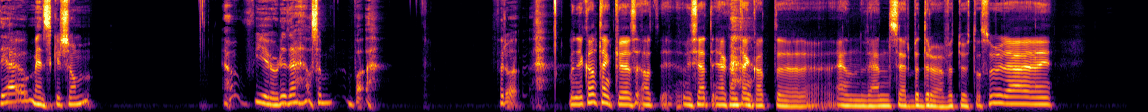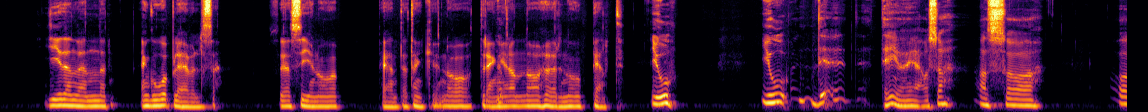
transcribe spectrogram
Det er jo mennesker som ja, Hvorfor gjør de det? Altså, for å men jeg kan tenke at, hvis jeg, jeg kan tenke at uh, en venn ser bedrøvet ut, og så vil jeg gi den vennen en god opplevelse. Så jeg sier noe pent. Jeg tenker nå trenger han å høre noe pent. Jo. Jo, det, det gjør jeg også. Altså å,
